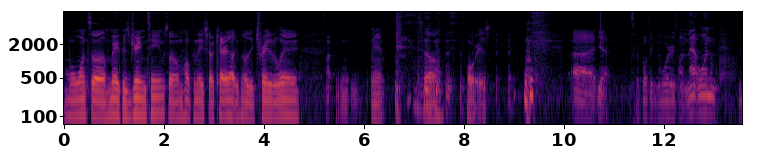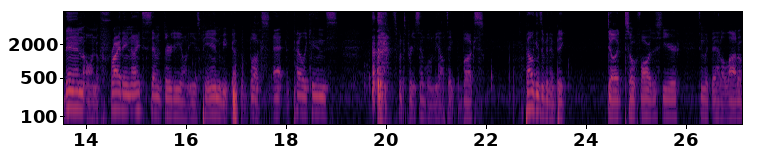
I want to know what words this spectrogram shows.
was once uh, America's dream team, so I'm hoping they shall carry it out, even though they traded away. Man, so Warriors. Uh, yeah. So we're both taking the Warriors on that one. Then on Friday night, 7:30 on ESPN, we've got the Bucks at the Pelicans. this one's pretty simple to me. I'll take the Bucks. Pelicans have been a big dud so far this year. Seemed like they had a lot of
